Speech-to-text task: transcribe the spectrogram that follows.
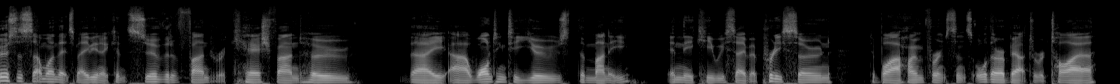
Versus someone that's maybe in a conservative fund or a cash fund who they are wanting to use the money in their KiwiSaver pretty soon to buy a home, for instance, or they're about to retire.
